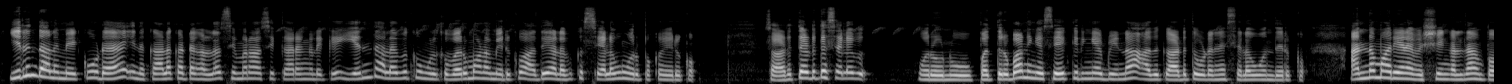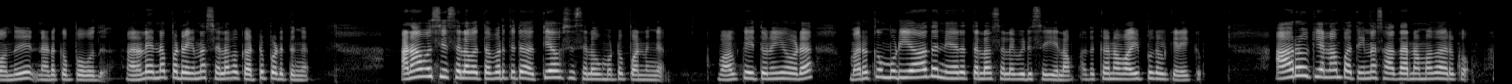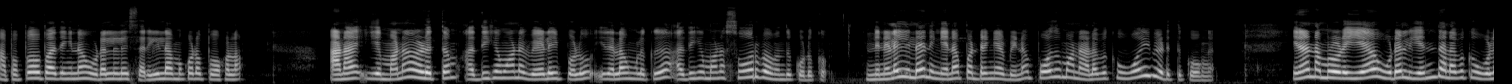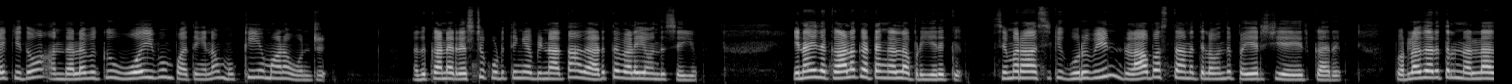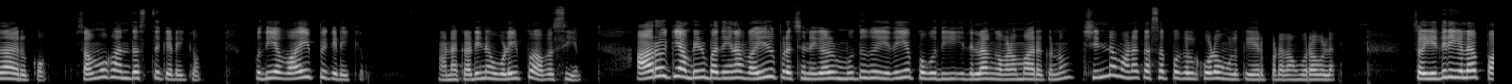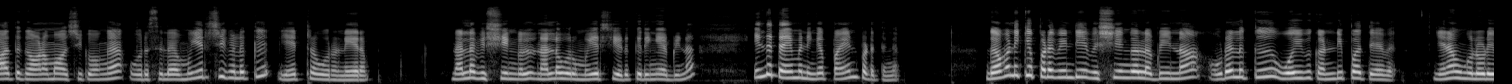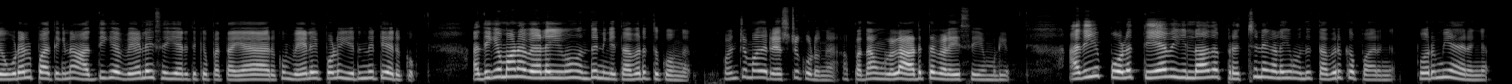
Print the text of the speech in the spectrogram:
இருந்தாலுமே கூட இந்த காலகட்டங்களில் சிம்மராசிக்காரங்களுக்கு எந்த அளவுக்கு உங்களுக்கு வருமானம் இருக்கோ அதே அளவுக்கு செலவும் ஒரு பக்கம் இருக்கும். ஸோ அடுத்தடுத்த செலவு. ஒரு நூ பத்து ரூபா நீங்கள் சேர்க்குறீங்க அப்படின்னா அதுக்கு அடுத்து உடனே செலவு வந்து இருக்கும். அந்த மாதிரியான விஷயங்கள் தான் இப்போ வந்து நடக்க போகுது. அதனால் என்ன பண்ணுறீங்கன்னா செலவை கட்டுப்படுத்துங்க. அனாவசிய செலவை தவிர்த்துட்டு அத்தியாவசிய செலவு மட்டும் பண்ணுங்கள் வாழ்க்கை துணையோட மறக்க முடியாத நேரத்தெல்லாம் செலவீடு செய்யலாம். அதுக்கான வாய்ப்புகள் கிடைக்கும். ஆரோக்கியம்லாம் பார்த்திங்கன்னா சாதாரணமாக தான் இருக்கும். அப்பப்போ பார்த்திங்கன்னா உடல்நிலை சரியில்லாமல் கூட போகலாம். ஆனால் மன அழுத்தம் அதிகமான வேலைப்பழு இதெல்லாம் உங்களுக்கு அதிகமான சோர்வை வந்து கொடுக்கும். இந்த நிலையில் நீங்கள் என்ன பண்ணுறீங்க அப்படின்னா போதுமான அளவுக்கு ஓய்வு எடுத்துக்கோங்க. ஏன்னா நம்மளுடைய உடல் எந்த அளவுக்கு உழைக்குதோ அந்த அளவுக்கு ஓய்வும் பார்த்திங்கன்னா முக்கியமான ஒன்று. அதுக்கான ரெஸ்ட்டு கொடுத்தீங்க அப்படின்னா தான் அது அடுத்த வேலையை வந்து செய்யும். ஏன்னா இந்த காலகட்டங்கள் அப்படி இருக்குது சிம்மராசிக்கு குருவின் லாபஸ்தானத்தில் வந்து பயிற்சி இருக்கார் பொருளாதாரத்தில் நல்லா தான் இருக்கும். சமூக அந்தஸ்து கிடைக்கும். புதிய வாய்ப்பு கிடைக்கும். ஆனால் கடின உழைப்பு அவசியம். ஆரோக்கியம் அப்படின்னு பார்த்தீங்கன்னா வயிறு பிரச்சனைகள் முதுகு இதய பகுதி இதெல்லாம் கவனமாக இருக்கணும். சின்ன மனக்கசப்புகள் கூட உங்களுக்கு ஏற்படலாம் உறவில். ஸோ எதிரிகளை பார்த்து கவனமாக வச்சுக்கோங்க. ஒரு சில முயற்சிகளுக்கு ஏற்ற ஒரு நேரம். நல்ல விஷயங்கள் நல்ல ஒரு முயற்சி எடுக்கிறீங்க அப்படின்னா இந்த டைமை நீங்கள் பயன்படுத்துங்க. கவனிக்கப்பட வேண்டிய விஷயங்கள் அப்படின்னா உடலுக்கு ஓய்வு கண்டிப்பாக தேவை. ஏன்னா உங்களுடைய உடல் பார்த்திங்கன்னா அதிக வேலை செய்யறதுக்கு இப்போ தயாராக இருக்கும். வேலை போல் இருந்துகிட்டே இருக்கும். அதிகமான வேலையும் வந்து நீங்கள் தவிர்த்துக்கோங்க. கொஞ்சமாவது ரெஸ்ட்டு கொடுங்க. அப்போ தான் உங்களால் அடுத்த வேலையை செய்ய முடியும். அதே போல் தேவையில்லாத பிரச்சனைகளையும் வந்து தவிர்க்க பாருங்கள் பொறுமையாக இருங்க.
